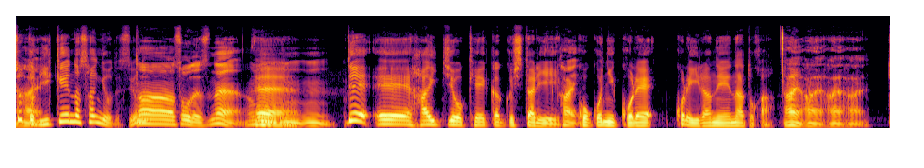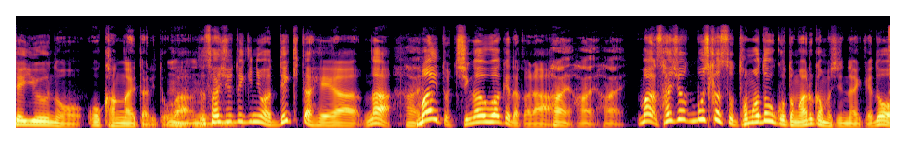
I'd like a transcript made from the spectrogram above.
ちょっと理系な作業ですよね。ああそうですね。で、えー、配置を計画したり、ここにこれこれいらねえなとか。はいはいはいはい。っていうのを考えたりとか。最終的にはできた部屋が前と違うわけだから。まあ最初もしかすると戸惑うこともあるかもしれないけど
